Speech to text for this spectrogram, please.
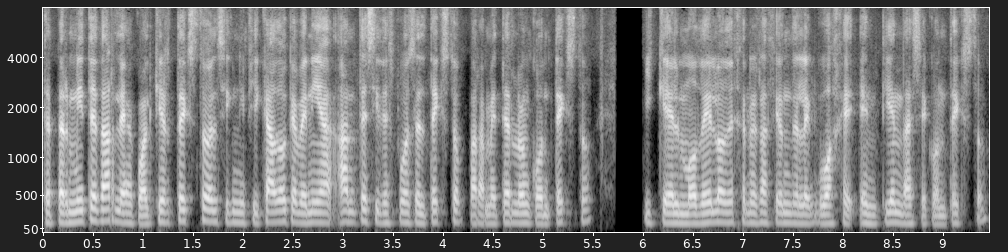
te permite darle a cualquier texto el significado que venía antes y después del texto para meterlo en contexto y que el modelo de generación de lenguaje entienda ese contexto.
